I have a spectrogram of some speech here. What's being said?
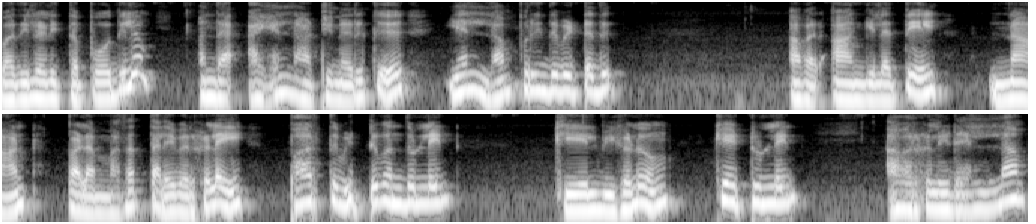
பதிலளித்த போதிலும் அந்த அயல் நாட்டினருக்கு எல்லாம் புரிந்துவிட்டது. அவர் ஆங்கிலத்தில் நான் பல மதத் தலைவர்களை பார்த்துவிட்டு வந்துள்ளேன். கேள்விகளும் கேட்டுள்ளேன். அவர்களிடெல்லாம்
